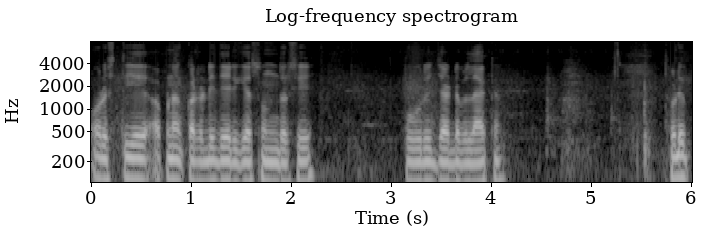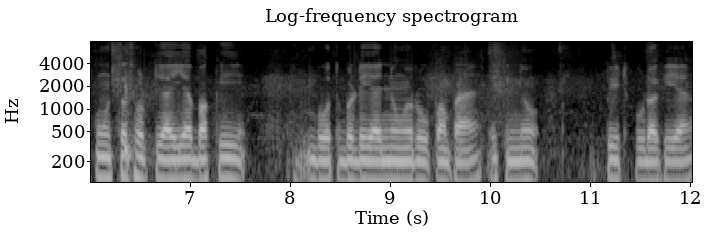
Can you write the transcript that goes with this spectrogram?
और इसलिए अपना कटड़ी दे रही है सुंदर सी। पूरी जेड ब्लैक। थोड़ी पूंछ तो छोटी आई है, बाकी बहुत बड़ी है न्यू रूपा पे है एक न्यू पीठ पूड़ा की है।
